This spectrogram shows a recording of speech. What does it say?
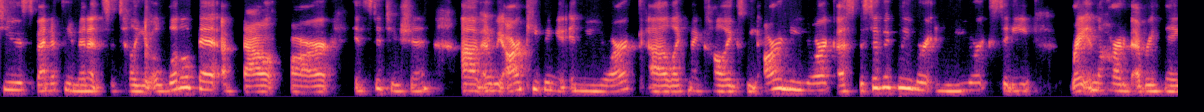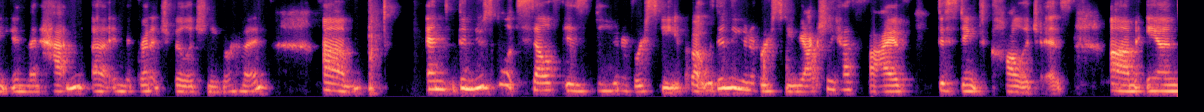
to spend a few minutes to tell you a little bit about our institution, um, and we are keeping it in New York. Uh, like my colleagues, we are in New York. Uh, specifically, we're in New York City, right in the heart of everything in Manhattan, uh, in the Greenwich Village neighborhood. Um, and the new school itself is the university, but within the university, we actually have five distinct colleges. Um, and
